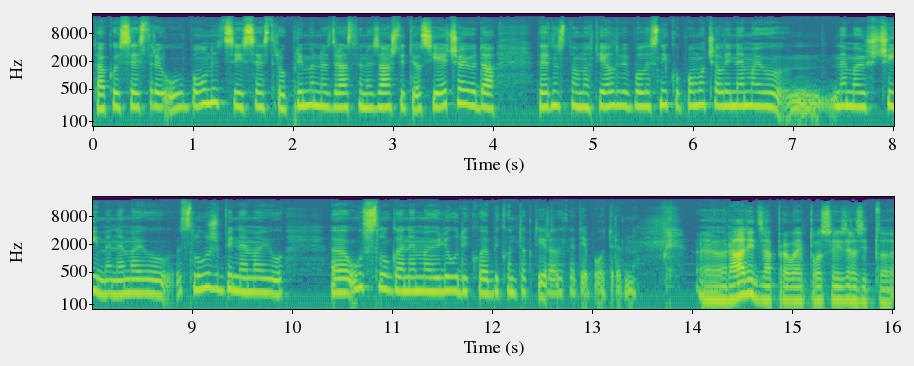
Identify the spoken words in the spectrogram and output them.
tako i sestre u bolnici i sestre u primarnoj zdravstvenoj zaštiti osjećaju da, da jednostavno htjeli bi bolesniku pomoći, ali nemaju, nemaju s čime, nemaju službi, nemaju e, usluga, nemaju ljudi koje bi kontaktirali kad je potrebno. E, radit zapravo je posao izrazito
